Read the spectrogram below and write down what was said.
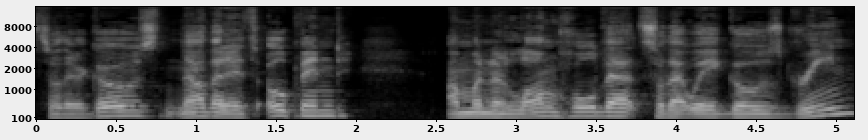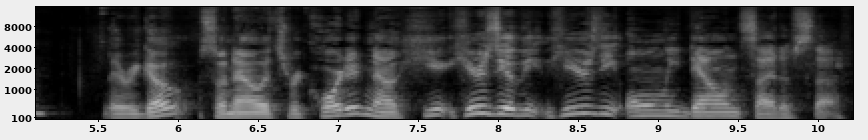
So there it goes. Now that it's opened, I'm going to long hold that so that way it goes green. There we go. So now it's recorded. Now here, here's the other, here's the only downside of stuff.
